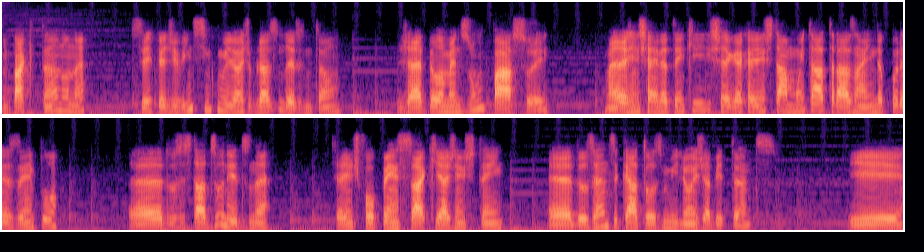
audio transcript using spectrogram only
impactando, né, cerca de 25 milhões de brasileiros. Então, já é pelo menos um passo aí. Mas a gente ainda tem que chegar que a gente está muito atrás ainda, por exemplo, é, dos Estados Unidos, né? Se a gente for pensar que a gente tem é, 214 milhões de habitantes e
